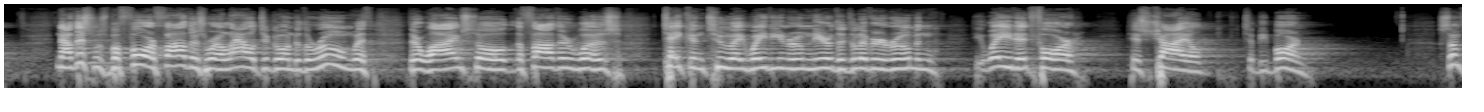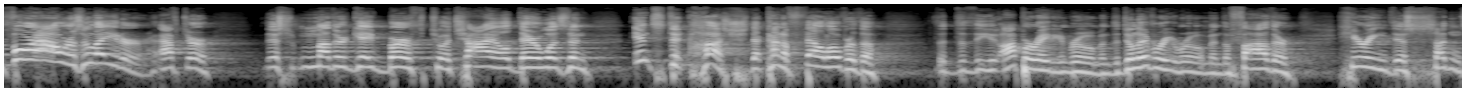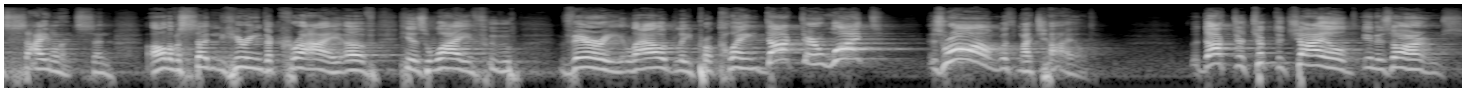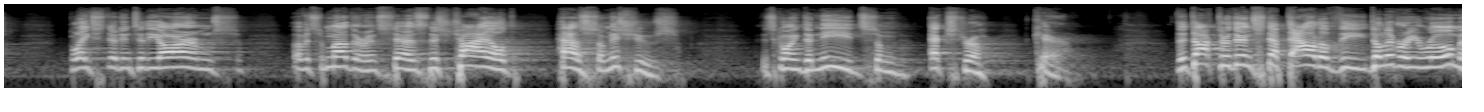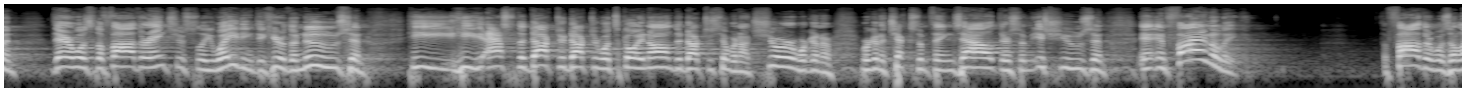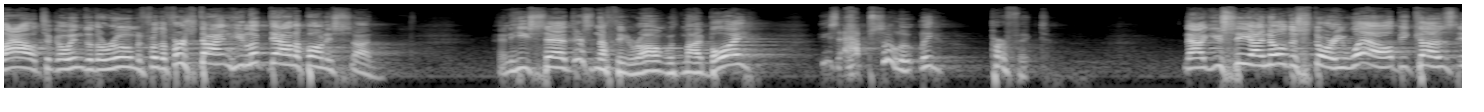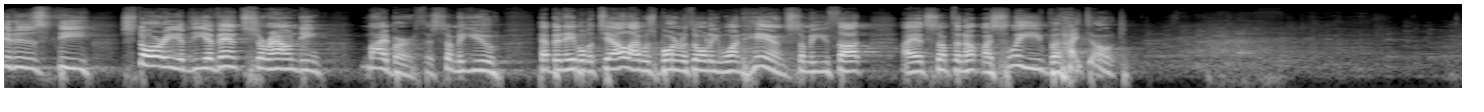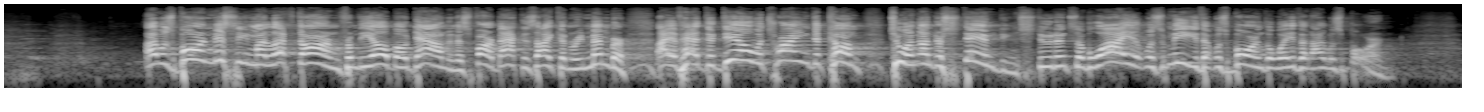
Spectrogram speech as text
Now, this was before fathers were allowed to go into the room with their wives, so the father was taken to a waiting room near the delivery room and he waited for his child to be born. Some four hours later, after this mother gave birth to a child, there was an instant hush that kind of fell over the, the, the, the, operating room and the delivery room, and the father hearing this sudden silence, and all of a sudden hearing the cry of his wife, who very loudly proclaimed, Doctor, what is wrong with my child? The doctor took the child in his arms, placed it into the arms of its mother, and says, This child has some issues. It's going to need some extra care. The doctor then stepped out of the delivery room, and there was the father anxiously waiting to hear the news. And he, he asked the doctor, Doctor, what's going on? The doctor said, We're not sure. We're gonna, we're gonna check some things out. There's some issues. And, and finally, the father was allowed to go into the room, and for the first time, he looked down upon his son. And he said, There's nothing wrong with my boy. He's absolutely perfect. Now, you see, I know the story well because it is the story of the events surrounding my birth. As some of you have been able to tell, I was born with only one hand. Some of you thought I had something up my sleeve, but I don't. I was born missing my left arm from the elbow down, and as far back as I can remember, I have had to deal with trying to come to an understanding, students, of why it was me that was born the way that I was born.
